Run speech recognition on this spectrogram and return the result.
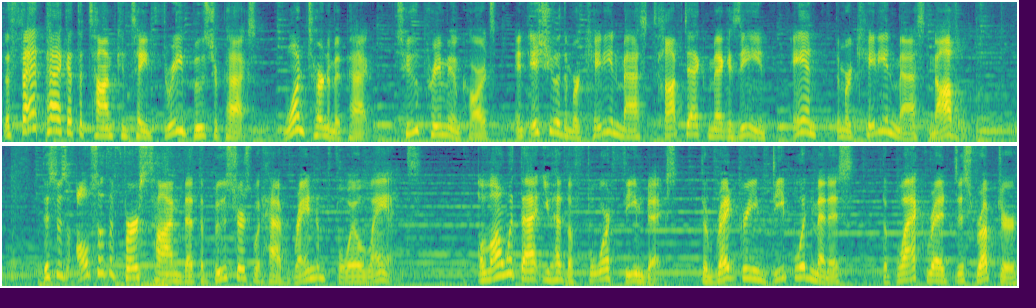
The Fat Pack at the time contained three booster packs, one tournament pack, two premium cards, an issue of the Mercadian Masques Top Deck magazine, and the Mercadian Masques novel. This was also the first time that the boosters would have random foil lands. Along with that, you had the four theme decks the red green Deepwood Menace, the black red Disruptor,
